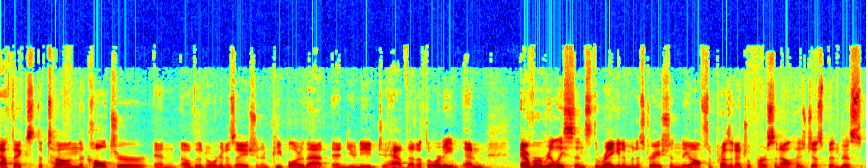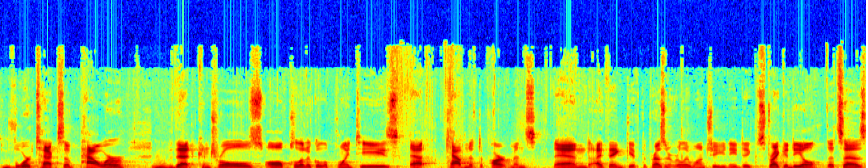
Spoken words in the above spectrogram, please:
ethics, the tone, the culture, and of an organization, and people are that, and you need to have that authority. And ever really since the Reagan administration, the Office of Presidential Personnel has just been this vortex of power that controls all political appointees at cabinet departments. And I think if the president really wants you, you need to strike a deal that says,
